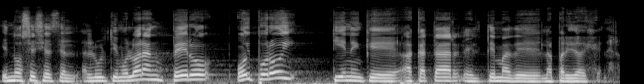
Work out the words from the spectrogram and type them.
Y no sé si hasta el, al último lo harán, pero hoy por hoy tienen que acatar el tema de la paridad de género.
